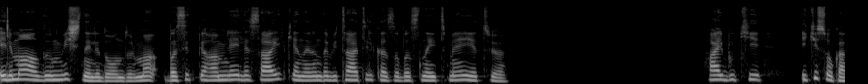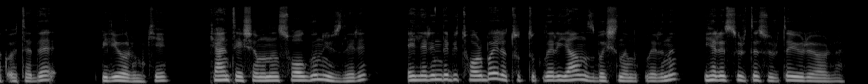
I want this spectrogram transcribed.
elime aldığım vişneli dondurma basit bir hamleyle sahil kenarında bir tatil kasabasına itmeye yetiyor. Halbuki iki sokak ötede biliyorum ki kent yaşamının solgun yüzleri ellerinde bir torbayla tuttukları yalnız başınalıklarını yere sürte sürte yürüyorlar.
